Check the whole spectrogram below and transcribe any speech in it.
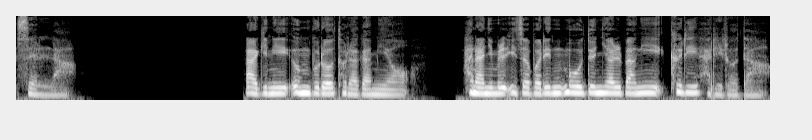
셀라 악인이 음부로 돌아가며 하나님을 잊어버린 모든 열방이 그리하리로다.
